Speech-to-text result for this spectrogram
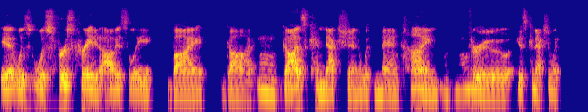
It was was first created obviously by God, mm. God's connection with mankind mm-hmm. through his connection with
